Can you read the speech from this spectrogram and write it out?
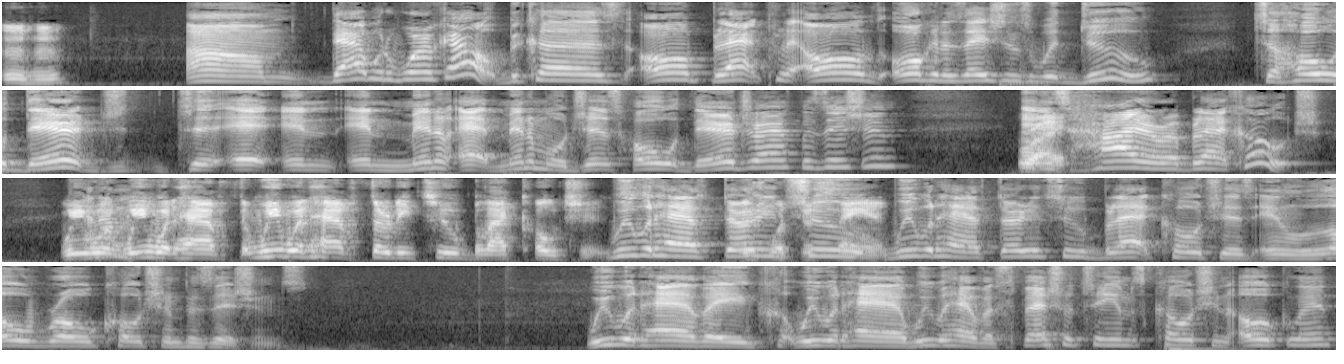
mm-hmm. um, that would work out because all black play, all organizations would do to hold their to at, in in minim, at minimal just hold their draft position right. is hire a black coach. We would we would have we would have 32 black coaches. We would have 32 we would have 32 black coaches in low role coaching positions. We would have a we would have we would have a special teams coach in Oakland.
